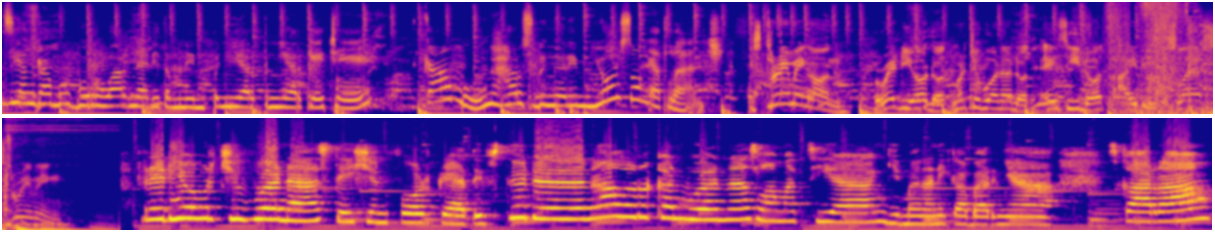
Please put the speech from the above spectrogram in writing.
Makan siang kamu berwarna ditemenin penyiar-penyiar kece? Kamu harus dengerin Your Song at Lunch. Streaming on radio.mercubuana.ac.id slash streaming. Radio Mercu Buana, Station for Creative Student. Halo rekan Buana, selamat siang. Gimana nih kabarnya? Sekarang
